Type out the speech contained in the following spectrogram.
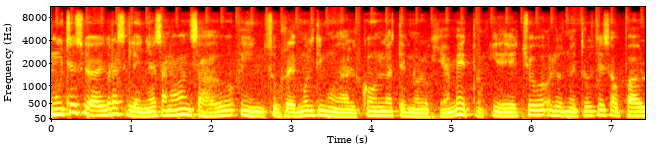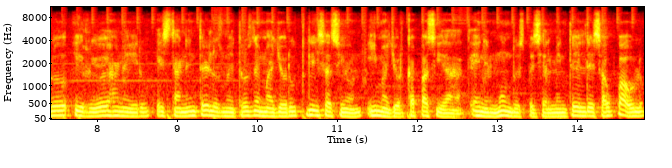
Muchas ciudades brasileñas han avanzado en su red multimodal con la tecnología metro y de hecho los metros de Sao Paulo y Río de Janeiro están entre los metros de mayor utilización y mayor capacidad en el mundo, especialmente el de Sao Paulo,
